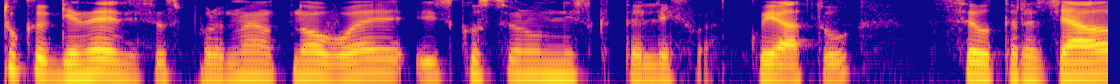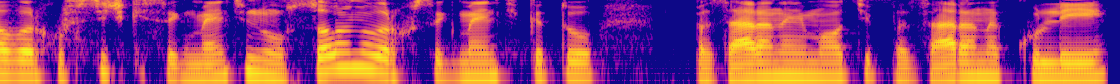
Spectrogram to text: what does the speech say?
тук генезиса според мен отново е изкуствено ниската лихва, която се отразява върху всички сегменти, но особено върху сегменти като пазара на имоти, пазара на коли,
